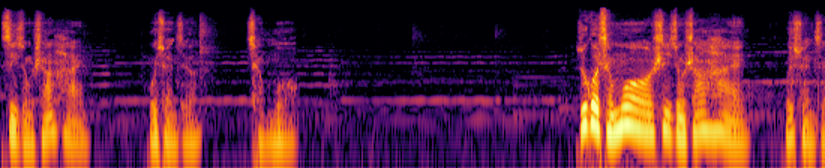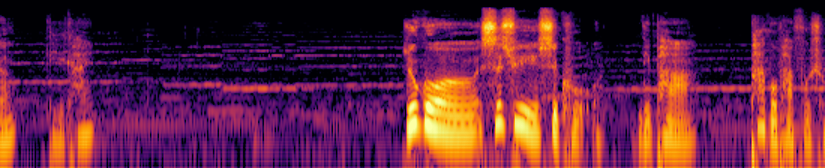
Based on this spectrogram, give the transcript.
是一种伤害，我选择沉默。如果沉默是一种伤害，我选择离开；如果失去是苦，你怕怕不怕付出？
